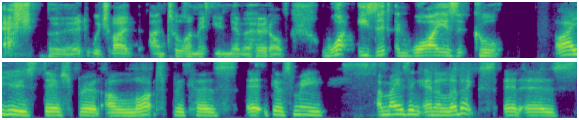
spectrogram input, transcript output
Dashbird, which I, until I met you, never heard of. What is it and why is it cool? I use Dashbird a lot because it gives me amazing analytics. It is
